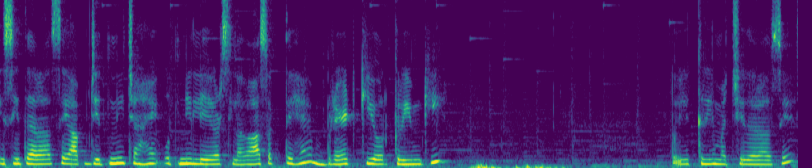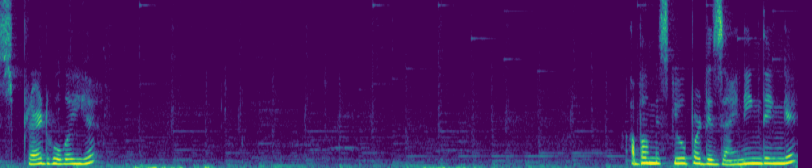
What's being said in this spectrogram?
इसी तरह से आप जितनी चाहें उतनी लेयर्स लगा सकते हैं ब्रेड की और क्रीम की। तो ये क्रीम अच्छी तरह से स्प्रेड हो गई है। अब हम इसके ऊपर डिज़ाइनिंग देंगे।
